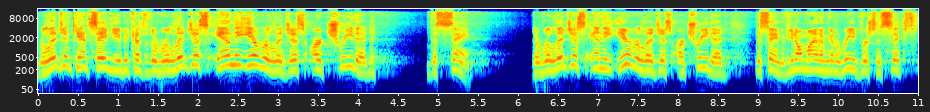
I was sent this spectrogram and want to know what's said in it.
Religion can't save you because the religious and the irreligious are treated the same. The religious and the irreligious are treated the same. If you don't mind, I'm going to read verses 6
